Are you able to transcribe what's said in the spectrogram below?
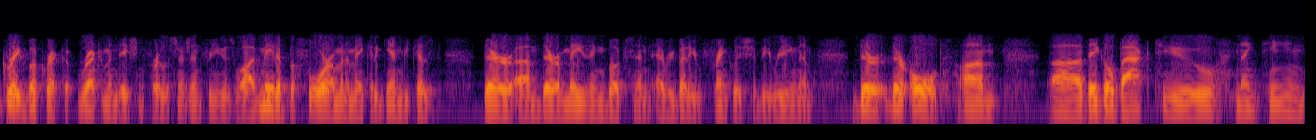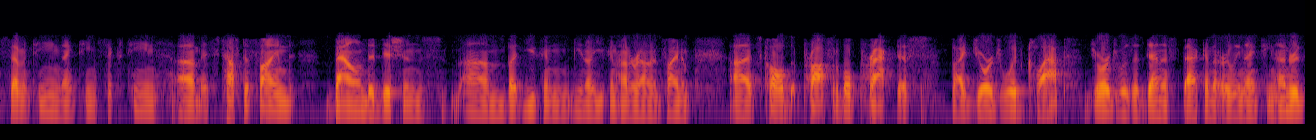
great book rec- recommendation for our listeners and for you as well. I've made it before. I'm going to make it again because they're um, they're amazing books and everybody, frankly, should be reading them. They're they're old. Um, uh, they go back to 1917, 1916. Um, it's tough to find bound editions, um, but you can you know you can hunt around and find them. Uh, it's called Profitable Practice by George Wood Clapp. George was a dentist back in the early 1900s.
